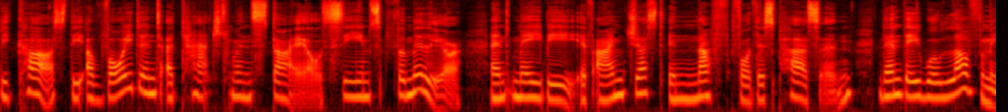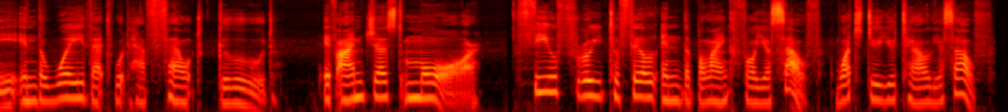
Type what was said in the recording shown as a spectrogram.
because the avoidant attachment style seems familiar. And maybe if I'm just enough for this person, then they will love me in the way that would have felt good. If I'm just more, feel free to fill in the blank for yourself. What do you tell yourself?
